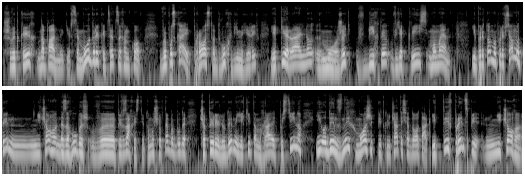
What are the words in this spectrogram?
швидких нападників. Це мудрик і це циганков. Випускай просто двох вінгерів, які реально можуть вбігти в якийсь момент. І при тому, при всьому, ти нічого не загубиш в півзахисті, тому що в тебе буде чотири людини, які там грають постійно, і один з них може підключатися до атак. І ти, в принципі, нічого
